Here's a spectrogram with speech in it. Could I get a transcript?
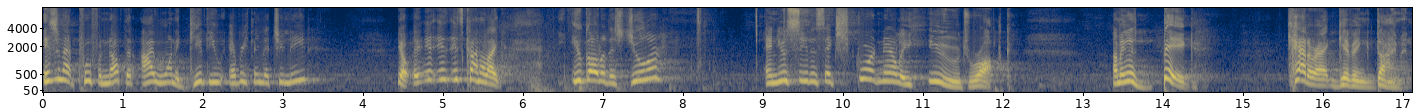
Isn't that proof enough that I want to give you everything that you need? Yo, it, it, it's kind of like you go to this jeweler and you see this extraordinarily huge rock. I mean, this big, cataract giving diamond.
